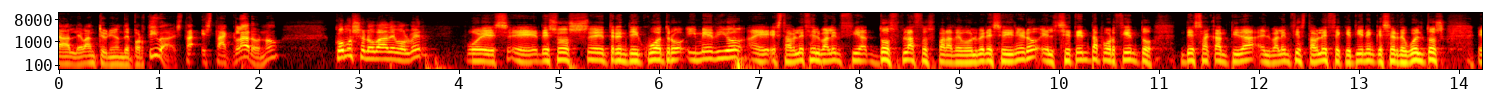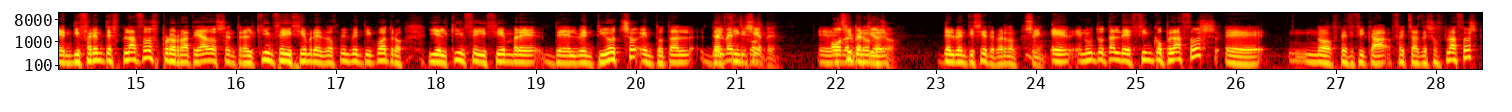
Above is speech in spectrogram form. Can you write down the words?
al Levante Unión Deportiva. Está, está claro, ¿no? ¿Cómo se lo va a devolver? Pues eh, de esos 34 eh, y medio eh, establece el Valencia dos plazos para devolver ese dinero. El 70% de esa cantidad el Valencia establece que tienen que ser devueltos en diferentes plazos prorrateados entre el 15 de diciembre de 2024 y el 15 de diciembre del 28 en total del 27 o del 28. del 27, perdón. Sí. En, un total de cinco plazos no especifica fechas de esos plazos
